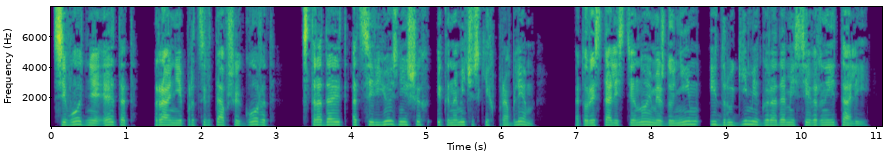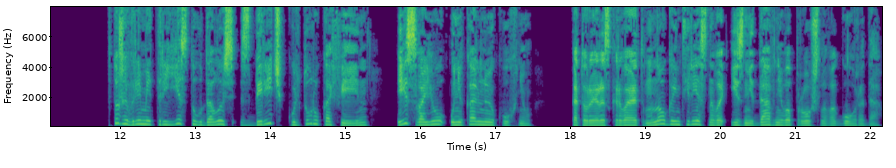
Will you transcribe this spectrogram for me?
Сегодня этот, ранее процветавший город, страдает от серьезнейших экономических проблем, которые стали стеной между ним и другими городами Северной Италии. В то же время Триесту удалось сберечь культуру кофеин и свою уникальную кухню, которая раскрывает много интересного из недавнего прошлого города.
